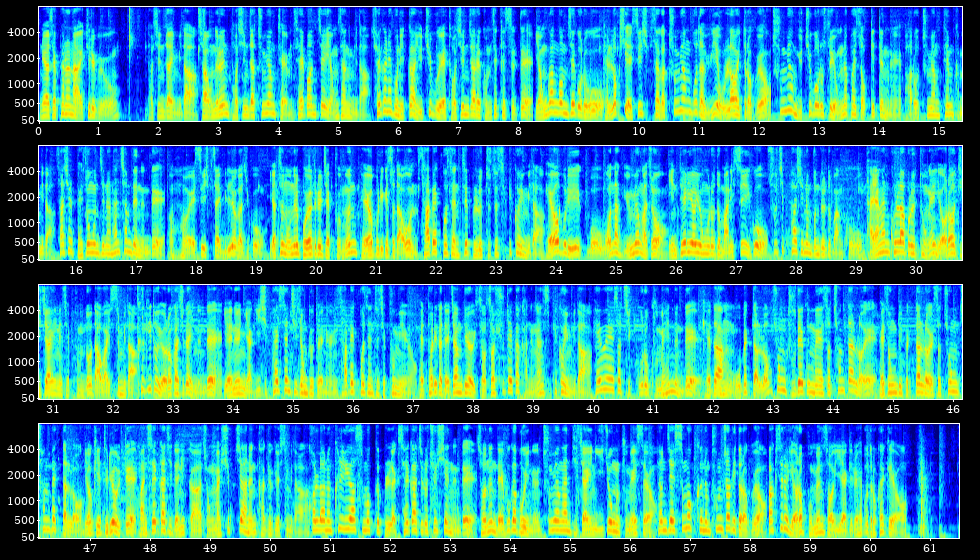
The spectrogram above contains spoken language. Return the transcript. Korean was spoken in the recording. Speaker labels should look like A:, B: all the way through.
A: 안녕하세요. 편안한 IT 리뷰 더신자입니다. 자, 오늘은 더신자 투명템 세 번째 영상입니다. 최근에 보니까 유튜브에 더신자를 검색했을 때 연관 검색어로 갤럭시 S24가 투명보다 위에 올라와 있더라고요. 투명 유튜버로서 용납할 수 없기 때문에 바로 투명템 갑니다. 사실 배송 온 지는 한참 됐는데 어, S24에 밀려가지고 여튼 오늘 보여드릴 제품은 베어브릭에서 나온 400% 블루투스 스피커입니다. 베어브릭 뭐 워낙 유명하죠. 인테리어용으로도 많이 쓰이고 수집하시는 분들도 많고 다양한 콜라보를 통해 여러 디자인의 제품도 나와 있습니다. 크기도 여러 가지가 있는데 얘는 약 28cm 정도 되는 400% 제품이에요. 배터리가 내장되어 있어서 휴대가 가능한 스피커입니다. 해외에서 직구로 구매했는데 개당 500달러, 총 두 대 구매해서 1000달러에 배송비 100달러에서 총 1100달러. 여기에 들여올 때 관세까지 내니까 정말 쉽지 않은 가격이었습니다. 컬러는 클리어, 스모크, 블랙 세 가지로 출시했는데 저는 내부가 보이는 투명한 디자인 2종을 구매했어요. 현재 스모크는 품절이더라고요. 박스를 열어보면서 이야기를 해보도록 할게요.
